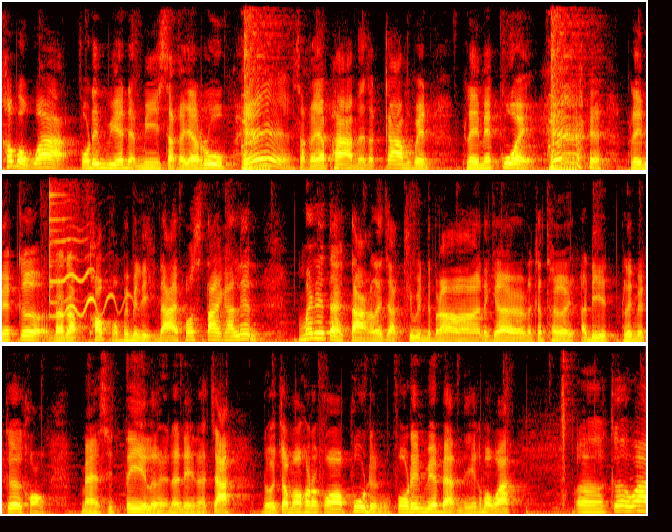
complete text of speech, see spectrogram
เขาบอกว่าโฟเรนเวียสเนี่ยมีศักยรูปเฮ้ศักยภาพนะจะก้าวมาเป็นเพลย์เมกกล้วยเพลย์เมกเกอร์ระดับท็อปของพรีเมียร์ลีกได้ เพราะสไตล์การเล่นไม่ได้แตกต่างอะไรจากคิวินเดบรานะครับกระเทยอดีตเพลย์เมกเกอร์ของแมนซิตี้เลยนั่นเองนะจ๊ะ โดยจอมคอรกพูดถึงโฟเรนเวสแบบนี้เขาบอกว่า เออก็ว่า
